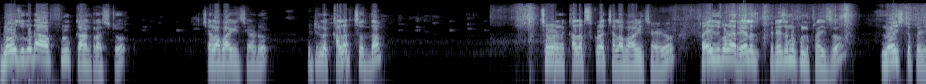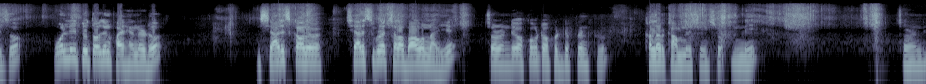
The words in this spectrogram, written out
బ్లౌజ్ కూడా ఫుల్ కాంట్రాస్ట్. చాలా బాగా ఇచ్చాడు. వీటిలో కలర్ చూద్దాం. చూడండి కలర్స్ కూడా చాలా బాగా ఇచ్చాడు. ప్రైస్ కూడా reasonable price. Lowest price. Only two thousand five hundred. Saris కావాలి శారీస్ కూడా చాలా బాగున్నాయి. చూడండి ఒక్కొక్కటి ఒక డిఫరెంట్ కలర్ కాంబినేషన్స్ అన్నీ. చూడండి.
